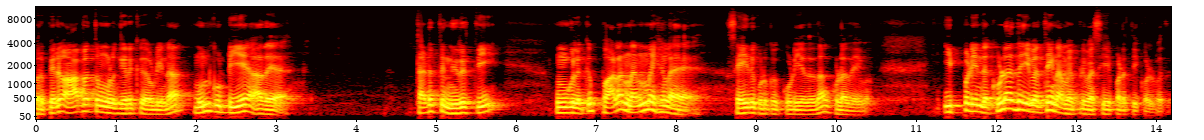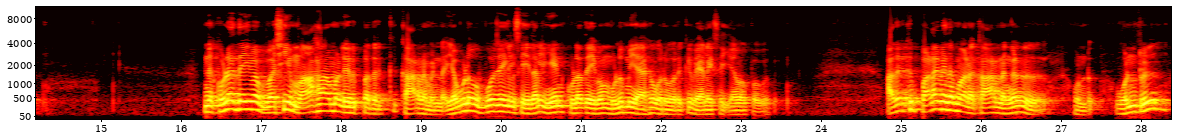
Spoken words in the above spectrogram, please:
ஒரு பெரும் ஆபத்து உங்களுக்கு இருக்குது அப்படின்னா முன்கூட்டியே அதை தடுத்து நிறுத்தி உங்களுக்கு பல நன்மைகளை செய்து கொடுக்கக்கூடியது தான் குலதெய்வம். இப்படி இந்த குலதெய்வத்தை நாம் எப்படி வசியப்படுத்தி கொள்வது? இந்த குலதெய்வ வசியம் ஆகாமல் இருப்பதற்கு காரணம் என்ன? எவ்வளவு பூஜைகள் செய்தால் ஏன் குலதெய்வம் முழுமையாக ஒருவருக்கு வேலை செய்யாமல் போகுது? அதற்கு பலவிதமான காரணங்கள் உண்டு. ஒன்று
